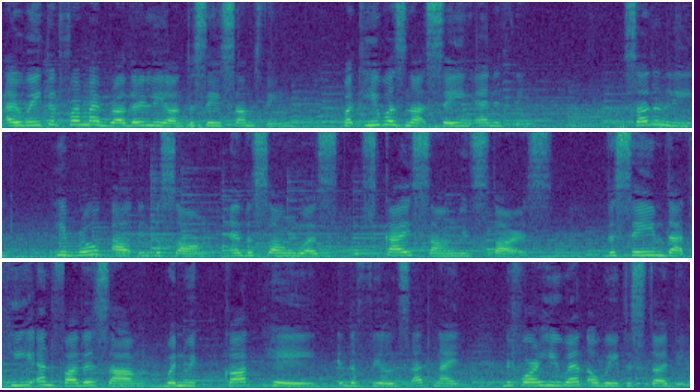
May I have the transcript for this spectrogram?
I waited for my brother Leon to say something, but he was not saying anything. Suddenly, he broke out into song, and the song was Sky Sown with Stars, the same that he and father sang when we cut hay in the fields at night before he went away to study.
